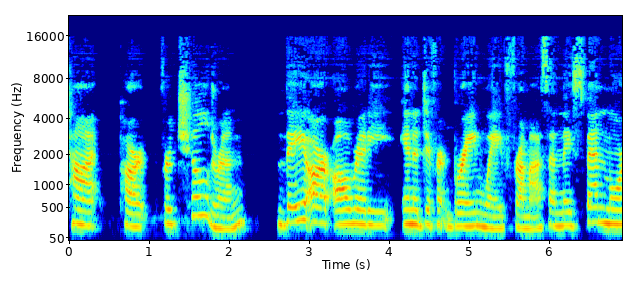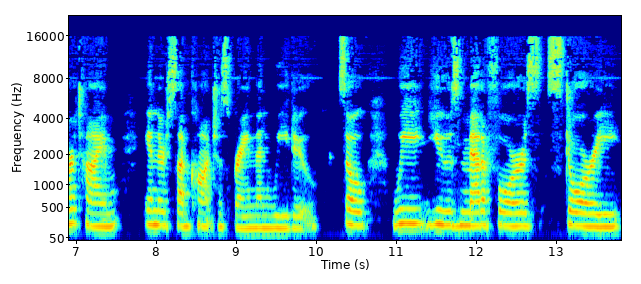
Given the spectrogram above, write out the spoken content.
time part for children, they are already in a different brain wave from us and they spend more time in their subconscious brain than we do. So we use metaphors, story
